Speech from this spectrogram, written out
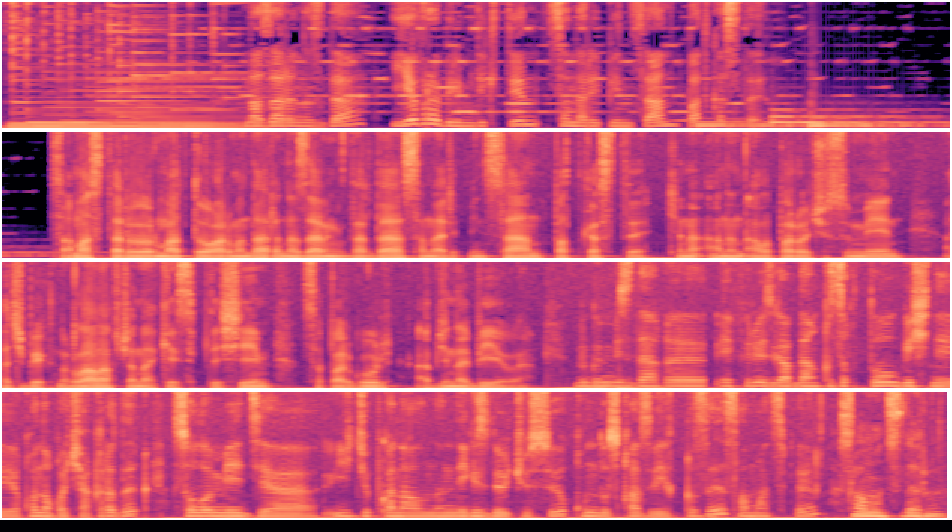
назарыңызда евро биримдиктин санарип инсан подкасты. Саламатсыздарбы урматтуу угармандар назарыңыздарда санарип инсан подкасты. Жана анын алып баруучусу мен ажыбек нурланов жана кесиптешим сапаргүл абдинабиева. Бүгүн биз дагы эфирибизге абдан кызыктуу кишини конокко чакырдык. Соло медиа youtube каналынын негиздөөчүсү кундуз казыбек кызы саламатсызбы? Саламатсыздарбы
